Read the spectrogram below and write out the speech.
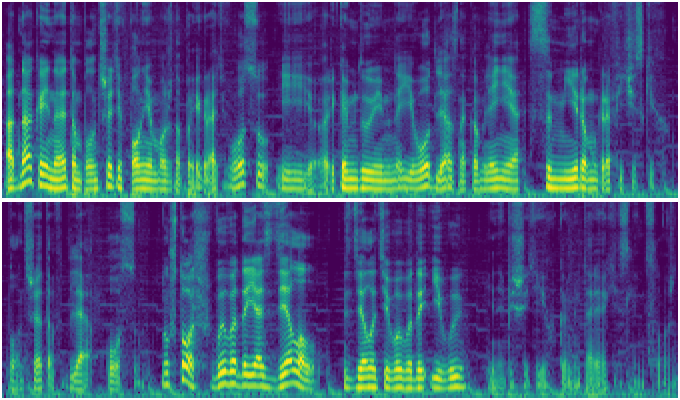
Однако и на этом планшете вполне можно поиграть в OSU, и рекомендую именно его для ознакомления с миром графических планшетов для OSU. Ну что ж, выводы я сделал, сделайте выводы и вы, и напишите их в комментариях, если не сложно.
